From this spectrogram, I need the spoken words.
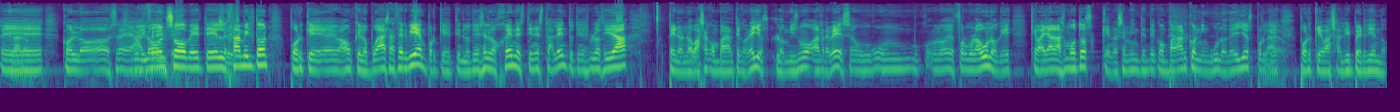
eh, con los Alonso, Vettel, Hamilton, porque aunque lo puedas hacer bien, porque lo tienes en los genes, tienes talento, tienes velocidad, pero no vas a compararte con ellos. Lo mismo al revés, un, uno de Fórmula 1 que, que, vaya a las motos, que no se me intente comparar con ninguno de ellos porque, porque va a salir perdiendo.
